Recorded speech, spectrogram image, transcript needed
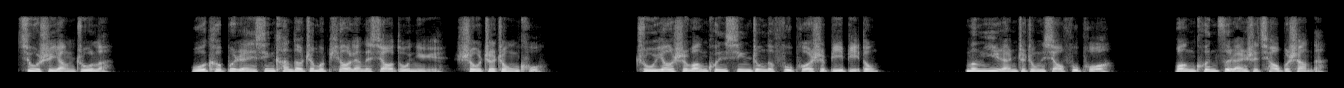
就是养猪了。我可不忍心看到这么漂亮的小独女受这种苦。主要是王坤心中的富婆是比比东、孟依然这种小富婆，王坤自然是瞧不上的。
